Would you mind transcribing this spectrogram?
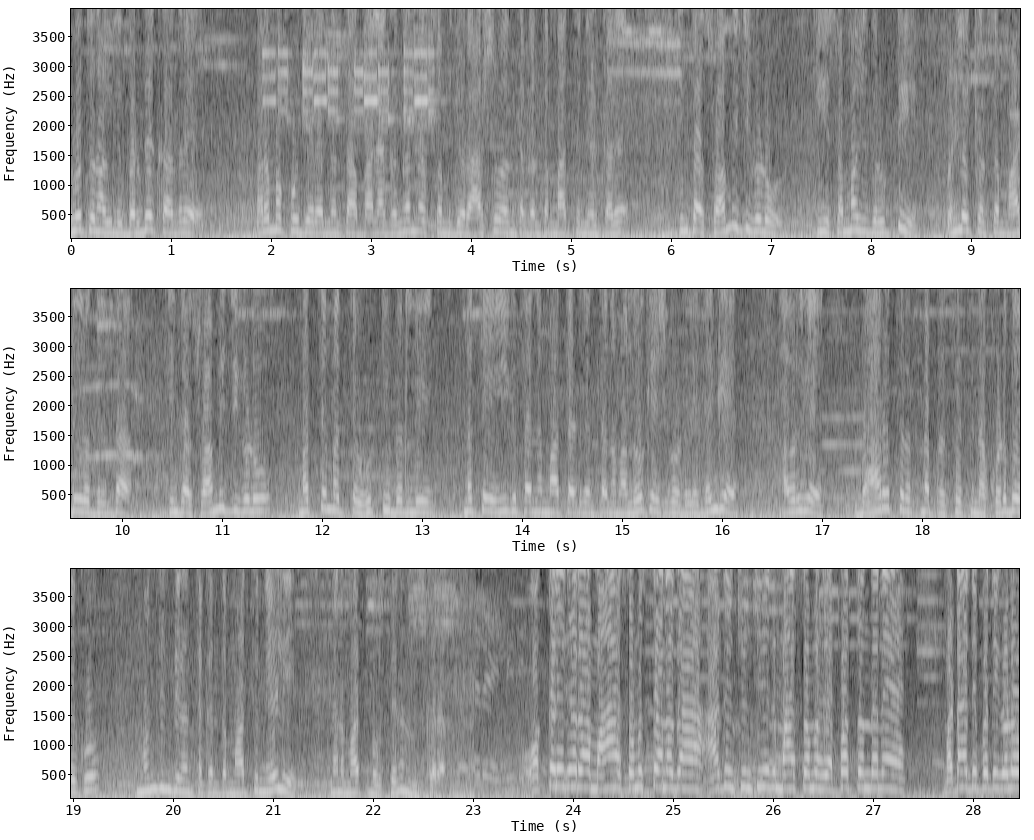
ಇವತ್ತು ನಾವು ಇಲ್ಲಿ ಬರಬೇಕಾದ್ರೆ ಪರಮ ಪೂಜ್ಯರಾದಂಥ ಬಾಲ ಗಂಗಾಧರ ಸ್ವಾಮೀಜಿಯವರ ಆಶೀರ್ವಾದ ಅಂತಕ್ಕಂಥ ಮಾತನ್ನು ಹೇಳ್ತಾರೆ. ಇಂಥ ಸ್ವಾಮೀಜಿಗಳು ಈ ಸಮಾಜದ ಹುಟ್ಟಿ ಒಳ್ಳೆಯ ಕೆಲಸ ಮಾಡಿರೋದ್ರಿಂದ ಇಂಥ ಸ್ವಾಮೀಜಿಗಳು ಮತ್ತೆ ಮತ್ತೆ ಹುಟ್ಟಿ ಬರಲಿ ಮತ್ತೆ ಈಗ ತಾನೇ ಮಾತಾಡಿದಂಥ ನಮ್ಮ ಲೋಕೇಶ್ ಗೌಡರು ಹೇಳಿದಂಗೆ ಅವರಿಗೆ ಭಾರತ ರತ್ನ ಪ್ರಶಸ್ತಿನ ಕೊಡಬೇಕು. ಮುಂದಿನ ದಿನ ಅಂತಕ್ಕಂಥ ಮಾತನ್ನು ಹೇಳಿ ನನ್ನ ಮಾತು ಮುಗಿಸ್ತೇನೆ. ನಮಸ್ಕಾರ. ಒಕ್ಕಲಿಗರ ಮಹಾ ಸಂಸ್ಥಾನದ ಆದಿಚುಂಚನಗಿರಿ ಮಹಾಸಂಸ್ಥಾನ ಎಪ್ಪತ್ತೊಂದನೇ ಮಠಾಧಿಪತಿಗಳು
